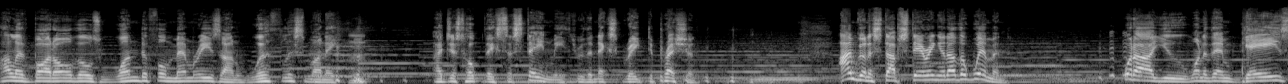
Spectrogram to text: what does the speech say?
I'll have bought all those wonderful memories on worthless money. Hmm. I just hope they sustain me through the next Great Depression. I'm going to stop staring at other women. What are you, one of them gays?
